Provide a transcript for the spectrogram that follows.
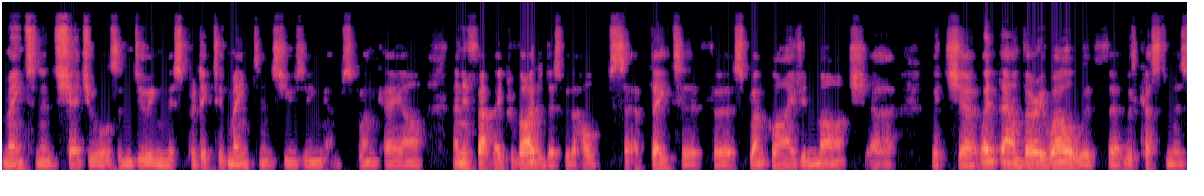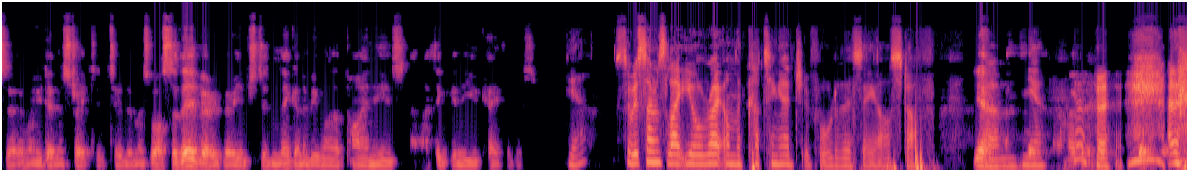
maintenance schedules and doing this predictive maintenance using um, Splunk AR. And in fact, they provided us with a whole set of data for Splunk Live in March, uh, which uh, went down very well with uh, with customers uh, when we demonstrated it to them as well. So they're very very interested, and they're going to be one of the pioneers, I think, in the UK for this. Yeah. So it sounds like you're right on the cutting edge of all of this AR stuff. Yeah. Um, yeah.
